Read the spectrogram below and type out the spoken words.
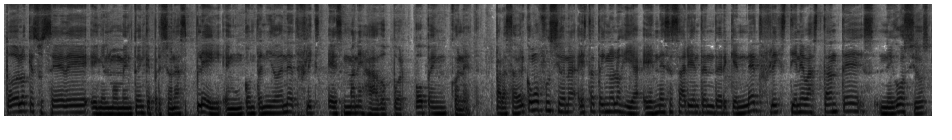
todo lo que sucede en el momento en que presionas play en un contenido de Netflix es manejado por OpenConnect. Para saber cómo funciona esta tecnología es necesario entender que Netflix tiene bastantes negocios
